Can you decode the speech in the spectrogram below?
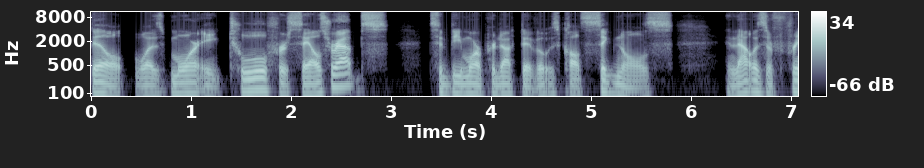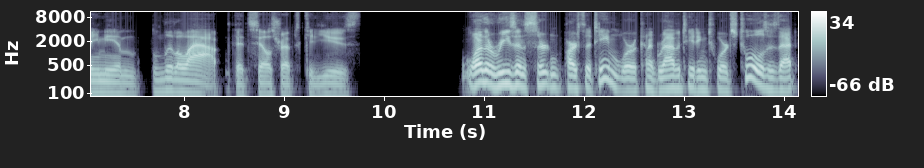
built was more a tool for sales reps to be more productive. It was called Signals. And that was a freemium little app that sales reps could use. One of the reasons certain parts of the team were kind of gravitating towards tools is that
